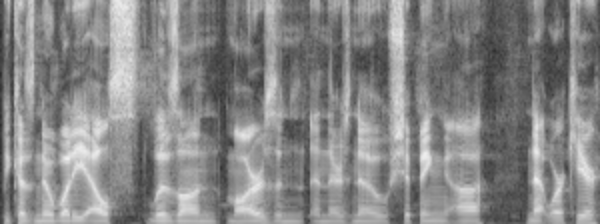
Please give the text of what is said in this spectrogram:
because nobody else lives on Mars, and and there's no shipping uh, network here.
